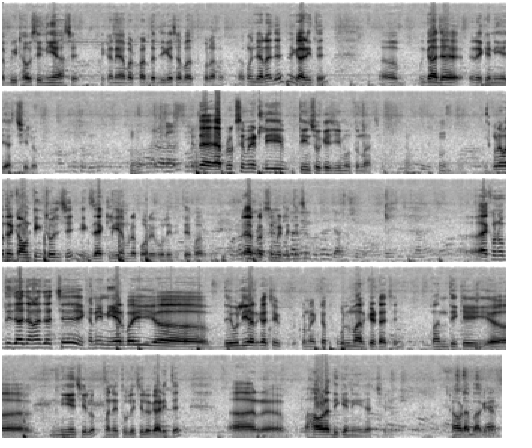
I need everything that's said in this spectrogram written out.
বিট হাউসে নিয়ে আসে। সেখানে আবার ফার্দার জিজ্ঞাসাবাদ করা হয়। তখন জানা যায় যে গাড়িতে গাঁজা রেখে নিয়ে যাচ্ছিল। এটা অ্যাপ্রক্সিমেটলি তিনশো কেজি মতন আছে। এখন আমাদের কাউন্টিং চলছে। এক্স্যাক্টলি আমরা পরে বলে দিতে পারব। অ্যাপ্রক্সিমেটলি তিনশো। এখন অবধি যা জানা যাচ্ছে এখানে নিয়ার বাই দেউলিয়ার কাছে কোনো একটা ফুল মার্কেট আছে। ওখান থেকেই নিয়েছিল মানে তুলেছিল গাড়িতে আর হাওড়া দিকে নিয়ে যাচ্ছিল হাওড়া বাগনান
